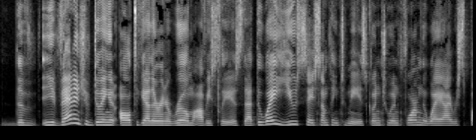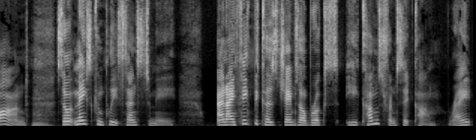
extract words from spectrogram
the, the advantage of doing it all together in a room, obviously, is that the way you say something to me is going to inform the way I respond. So it makes complete sense to me. And I think because James L. Brooks, he comes from sitcom, right?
